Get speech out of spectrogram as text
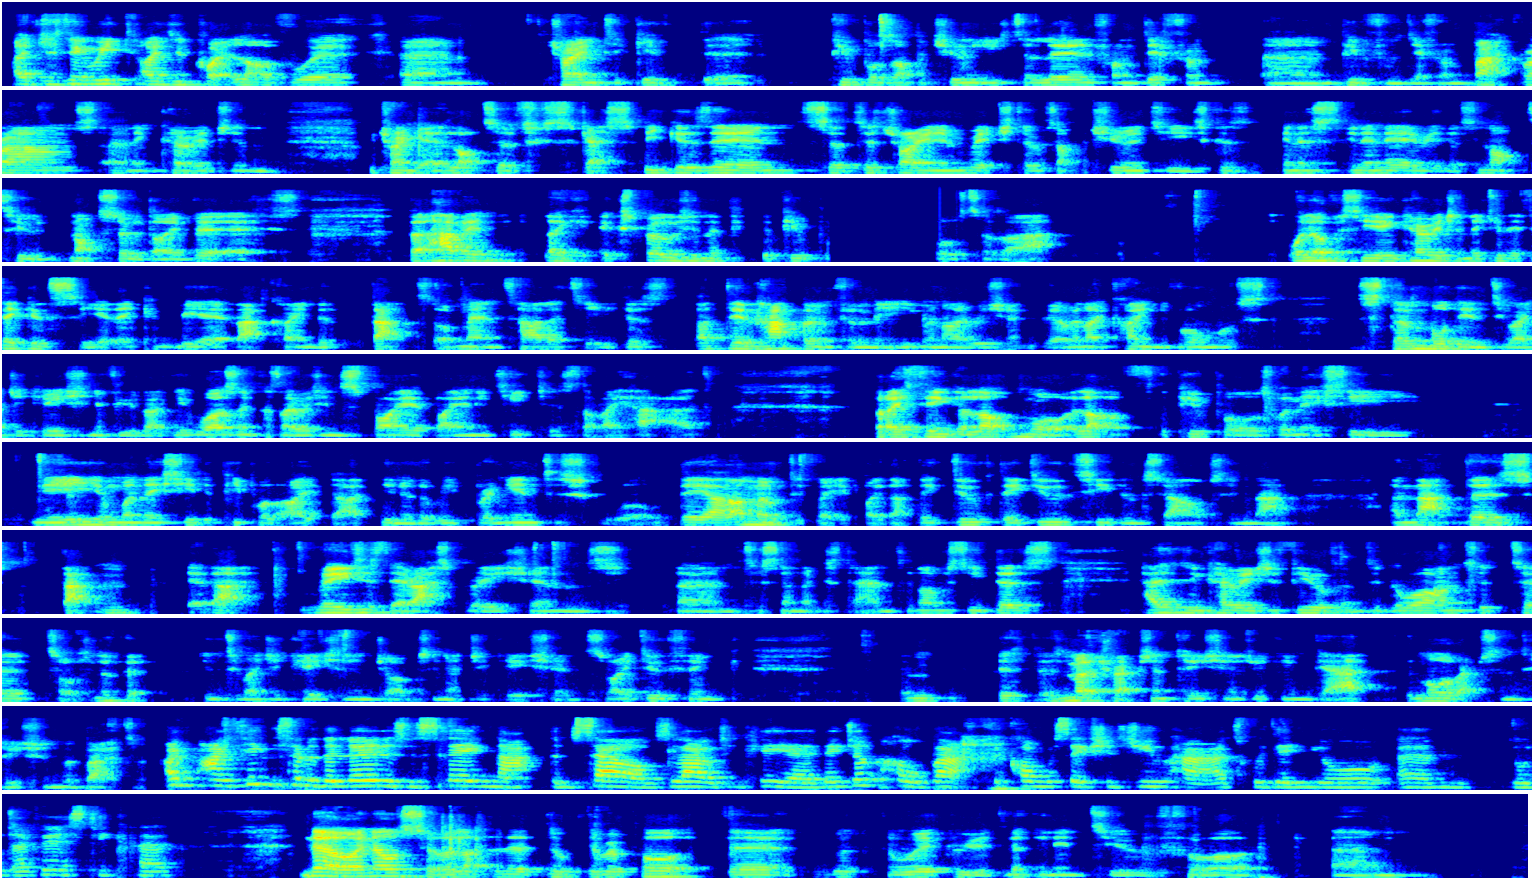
I just think we I did quite a lot of work um, trying to give the pupils opportunities to learn from different um, people from different backgrounds and encouraging. We try and get lots of guest speakers in, so to try and enrich those opportunities because in a, in an area that's not too not so diverse, but having like exposing the, the pupils to that will obviously encourage them. They can if they can see it, they can be at that kind of that sort of mentality because that didn't happen for me when I was younger, and I kind of almost stumbled into education, if you like. It wasn't because I was inspired by any teachers that I had, but I think a lot more, a lot of the pupils when they see me and when they see the people that I that you know that we bring into school, they are motivated by that. They do they do see themselves in that, and that does that that raises their aspirations um, to some extent, and obviously does has encouraged a few of them to go on to, to sort of look at into education and jobs in education. So I do think as, as much representation as we can get, the more representation, the better. I, I think some of the learners are saying that themselves loud and clear. They don't hold back the conversations you had within your um, your diversity club. No, and also a lot of the, the, the report, the the work we were looking into for um,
